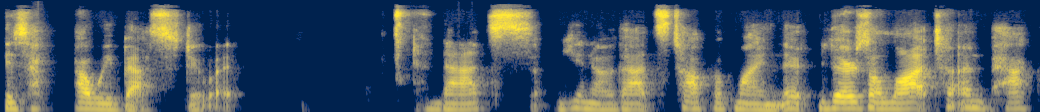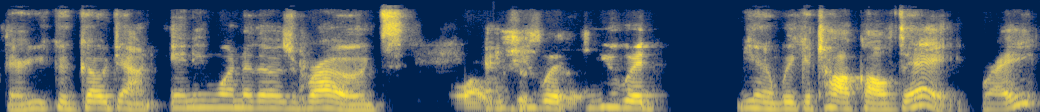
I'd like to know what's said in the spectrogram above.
is how we best do it. And that's you know that's top of mind. There, there's a lot to unpack there. You could go down any one of those roads well, and you would you would you know we could talk all day right?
